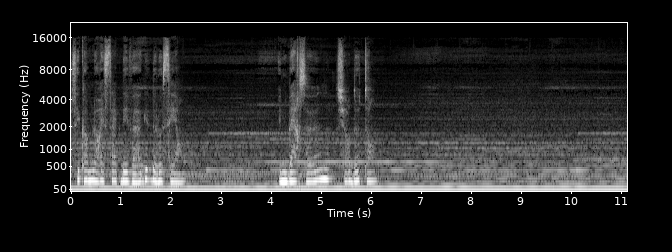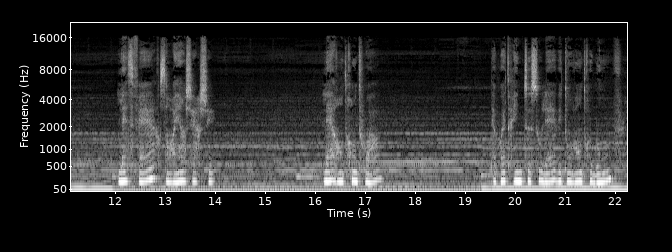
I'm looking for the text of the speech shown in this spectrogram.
C'est comme le ressac des vagues de l'océan, une berceuse sur deux temps Laisse faire sans rien chercher. L'air entre en toi, ta poitrine se soulève et ton ventre gonfle.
